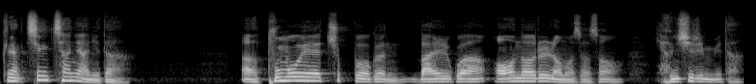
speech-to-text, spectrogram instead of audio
그냥 칭찬이 아니다. 아, 부모의 축복은 말과 언어를 넘어서서 현실입니다.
